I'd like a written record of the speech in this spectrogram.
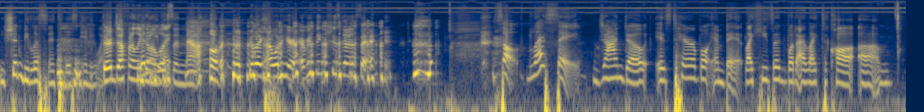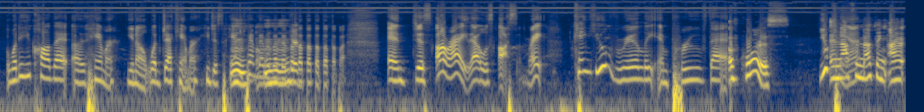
you shouldn't be listening to this anyway. They're definitely going to anyway. listen now. Be like, I want to hear everything she's going to say so let's say John Doe is terrible in bed. Like he's a what I like to call um what do you call that? A hammer. You know, what jackhammer. He just hammers, and just all right, that was awesome, right? Can you really improve that? Of course. You can. And not for nothing, I,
